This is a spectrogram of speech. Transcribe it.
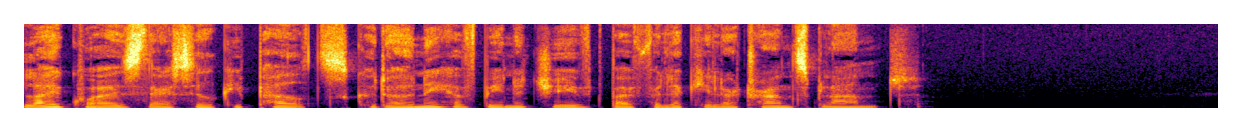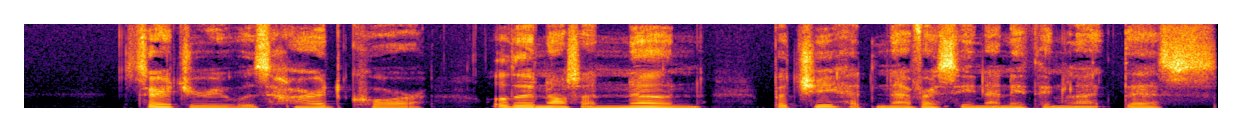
Likewise, their silky pelts could only have been achieved by follicular transplant. Surgery was hardcore, although not unknown, but she had never seen anything like this.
